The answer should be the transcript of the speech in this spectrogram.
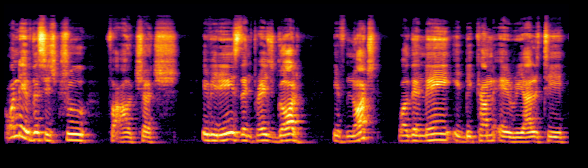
I wonder if this is true for our church. If it is, then praise God. If not, well, then may it become a reality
